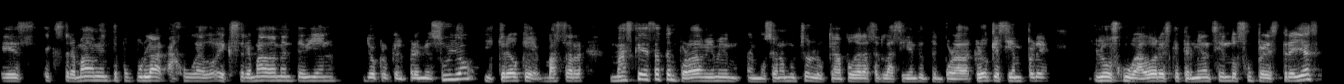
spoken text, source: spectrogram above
es extremadamente popular, ha jugado extremadamente bien. Yo creo que el premio es suyo y creo que va a estar, más que esta temporada, a mí me emociona mucho lo que va a poder hacer la siguiente temporada. Creo que siempre los jugadores que terminan siendo superestrellas,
